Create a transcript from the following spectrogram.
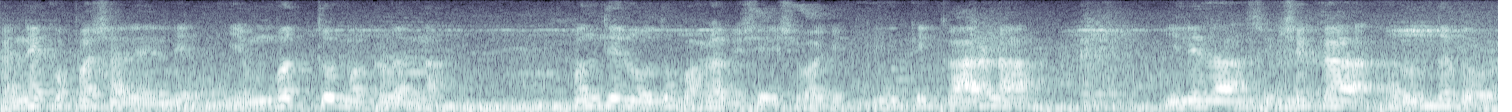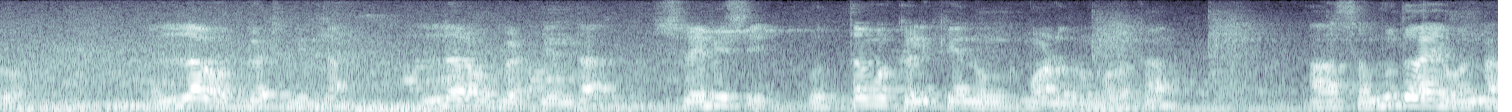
ಕನ್ಯಾಕೊಪ್ಪ ಶಾಲೆಯಲ್ಲಿ ಎಂಬತ್ತು ಮಕ್ಕಳನ್ನು ಹೊಂದಿರುವುದು ಬಹಳ ವಿಶೇಷವಾಗಿ. ಇದಕ್ಕೆ ಕಾರಣ ಇಲ್ಲಿನ ಶಿಕ್ಷಕ ವೃಂದದವರು ಎಲ್ಲ ಒಗ್ಗಟ್ಟಿನಿಂದ ಎಲ್ಲರ ಒಗ್ಗಟ್ಟಿನಿಂದ ಶ್ರಮಿಸಿ ಉತ್ತಮ ಕಲಿಕೆಯನ್ನು ಉಂಟು ಮಾಡೋದ್ರ ಮೂಲಕ ಆ ಸಮುದಾಯವನ್ನು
